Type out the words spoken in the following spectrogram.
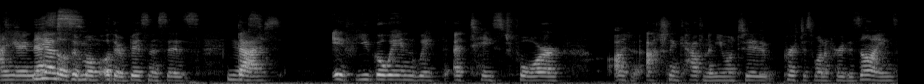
and you're nestled Yes. among other businesses Yes. that if you go in with a taste for I don't know, Ashlyn Kavanagh and you want to purchase one of her designs,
